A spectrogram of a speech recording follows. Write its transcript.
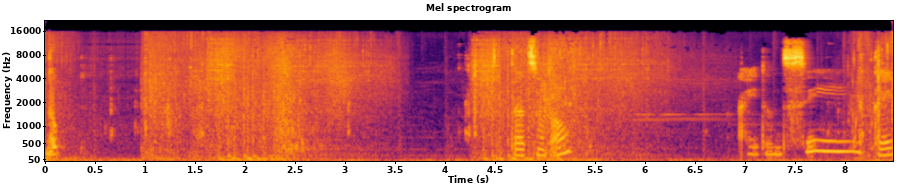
Nope. That's not all. I don't see. Okay.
